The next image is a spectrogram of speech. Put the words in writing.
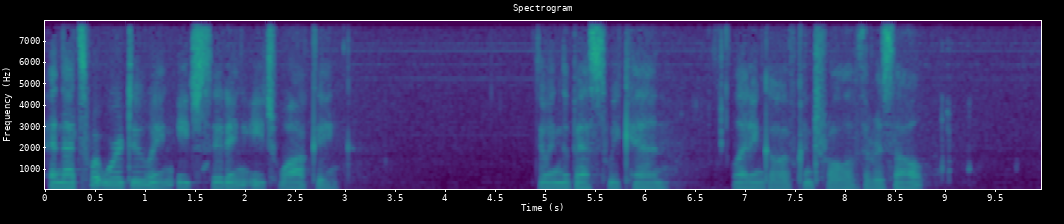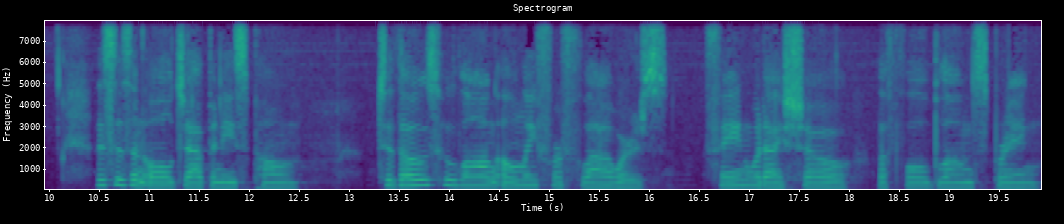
And that's what we're doing each sitting, each walking. Doing the best we can, letting go of control of the result. This is an old Japanese poem to those who long only for flowers, fain would I show the full blown spring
